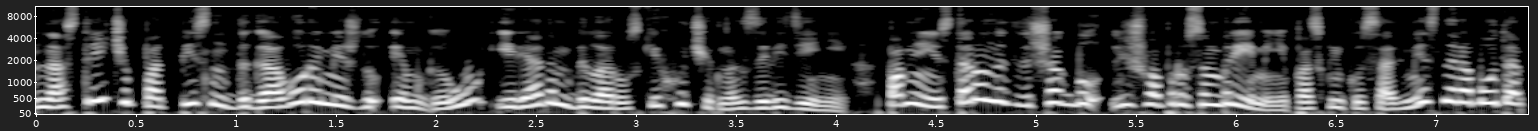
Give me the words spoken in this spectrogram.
На встрече подписаны договоры между МГУ и рядом белорусских учебных заведений. По мнению сторон, этот шаг был лишь вопросом времени, поскольку совместная работа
